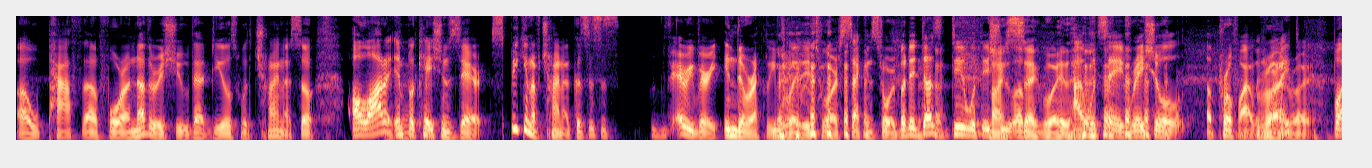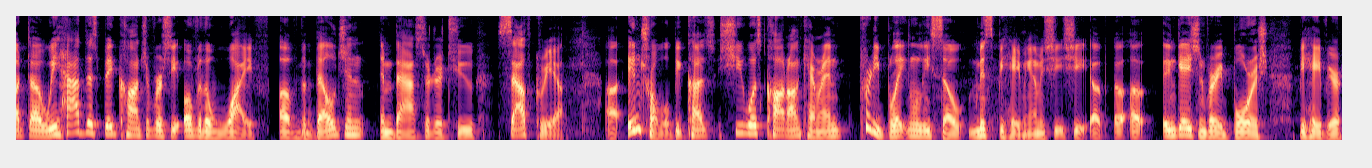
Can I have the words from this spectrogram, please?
uh, path uh, for another issue that deals with China? So a lot of exactly. implications there. Speaking of China, because this is very, very indirectly related to our second story, but it does deal with issue nice of, I would say, racial uh, profiling, right? right? right. But uh, we had this big controversy over the wife of the Belgian ambassador to South Korea. Uh, in trouble because she was caught on camera and pretty blatantly so misbehaving. I mean, she she uh, uh, uh engaged in very boorish behavior,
